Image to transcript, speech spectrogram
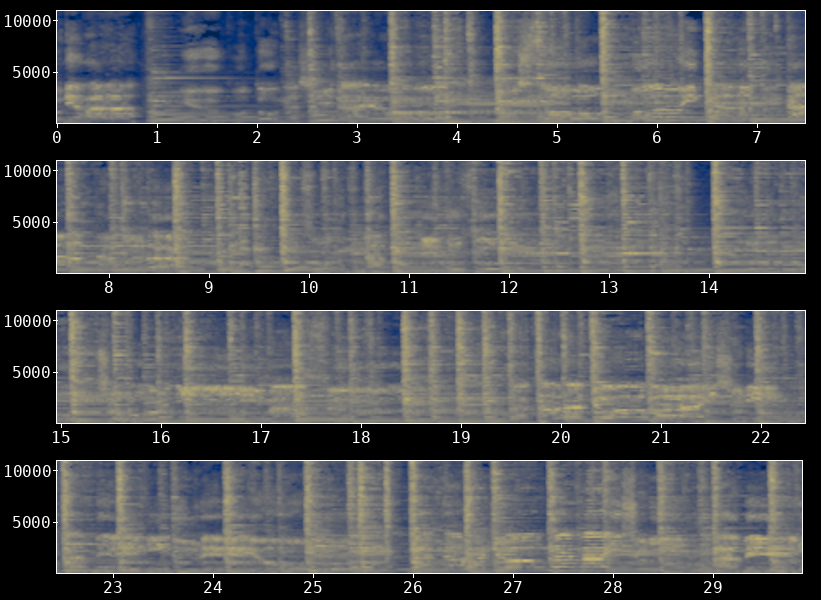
そりゃ言うことなしだよ。もしそうもいかなくなったらそんな時こそ横丁にいます。だから今日は一緒に雨に濡れよう。だから今日は一緒に雨に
